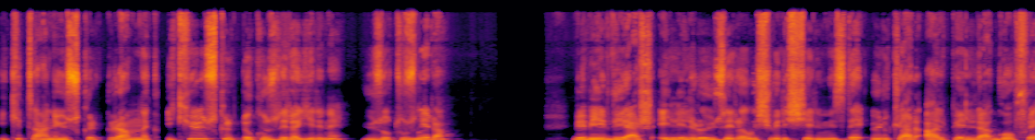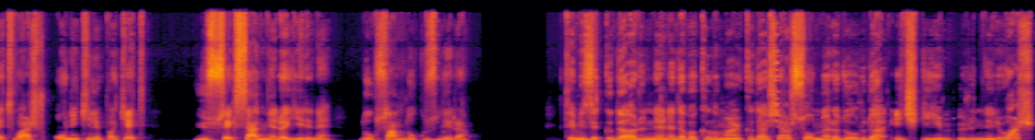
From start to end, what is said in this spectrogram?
2 tane 140 gramlık 249 lira yerine 130 lira. Ve bir diğer 50 lira üzeri alışveriş yerinizde Ülker Alpella gofret var 12'li paket 180 lira yerine 99 lira. Temizlik gıda ürünlerine de bakalım arkadaşlar. Sonlara doğru da iç giyim ürünleri var.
